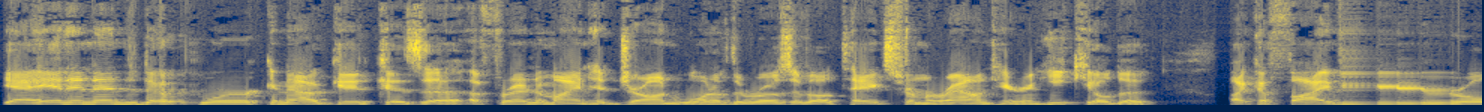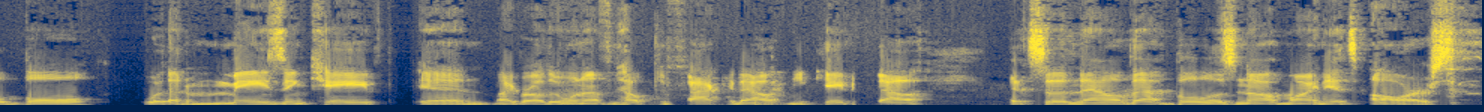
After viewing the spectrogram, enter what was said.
Yeah, and it ended up working out good because a, a friend of mine had drawn one of the Roosevelt tags from around here, and he killed a like a five year old bull with an amazing cape. And my brother went up and helped him pack it out, and he caped it out. And so now that bull is not mine; it's ours.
